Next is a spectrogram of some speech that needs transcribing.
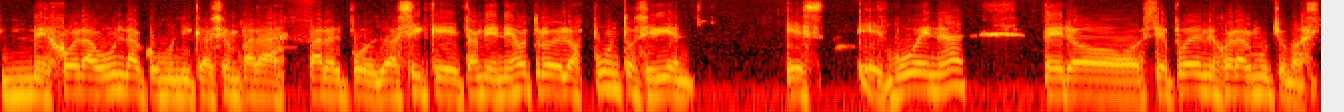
mejor aún la comunicación para, para el pueblo. Así que también es otro de los puntos, si bien es, es buena, pero se puede mejorar mucho más.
